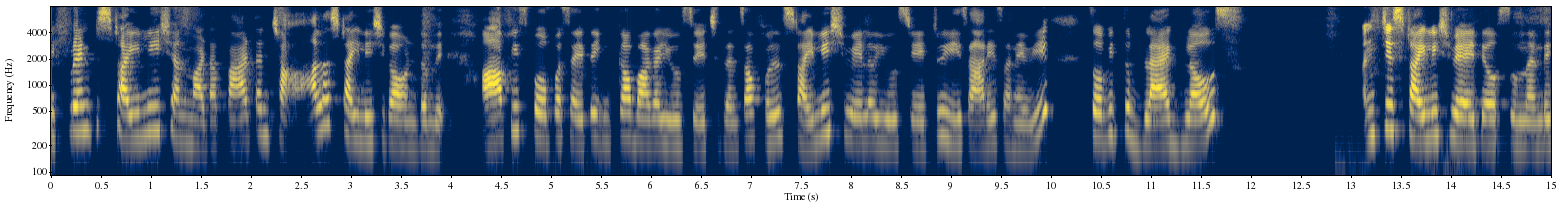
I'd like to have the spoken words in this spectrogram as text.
డిఫరెంట్ స్టైలిష్ అన్నమాట. ప్యాటర్న్ చాలా స్టైలిష్గా ఉంటుంది. ఆఫీస్ పర్పస్ అయితే ఇంకా బాగా యూజ్ చేయొచ్చు తెలుసా? ఫుల్ స్టైలిష్ వేలో యూజ్ చేయొచ్చు ఈ సారీస్ అనేవి. సో విత్ బ్లాక్ బ్లౌజ్ మంచి స్టైలిష్ వే అయితే వస్తుందండి.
